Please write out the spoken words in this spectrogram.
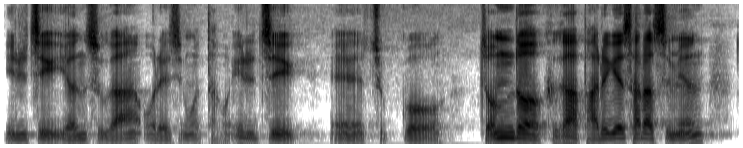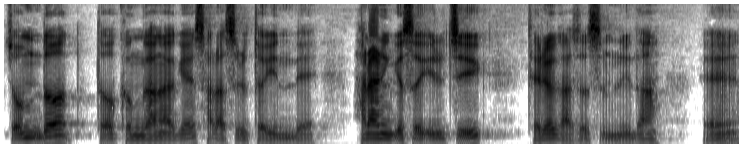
일찍 연수가 오래지 못하고 일찍 예, 죽고 좀 더 그가 바르게 살았으면 좀 더더 건강하게 살았을 터인데 하나님께서 일찍 데려가셨습니다. 예,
